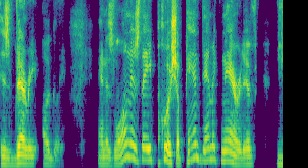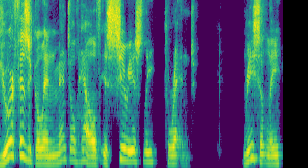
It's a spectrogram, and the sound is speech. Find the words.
is very ugly. And as long as they push a pandemic narrative, your physical and mental health is seriously threatened. Recently,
